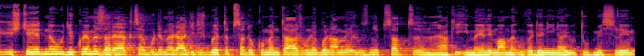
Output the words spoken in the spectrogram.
ještě jednou děkujeme za reakce a budeme rádi, když budete psat do komentářů nebo nám je různě psat eh, nějaký e-maily, máme uvedený na YouTube, myslím.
